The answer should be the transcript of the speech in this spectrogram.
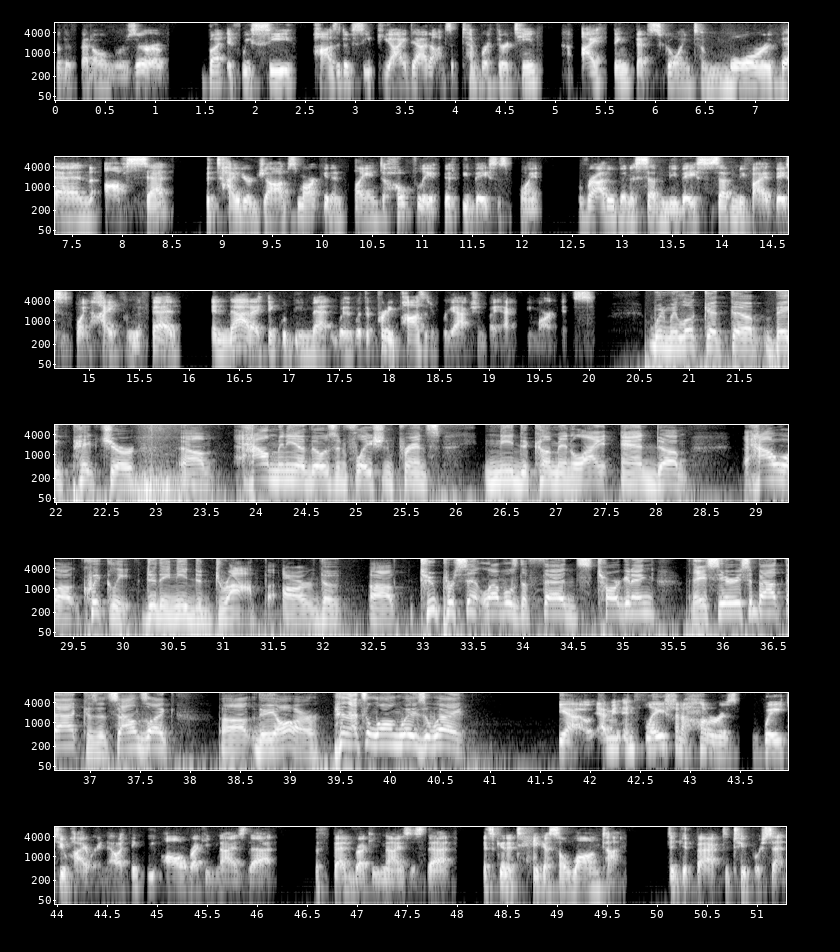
for the Federal Reserve. But if we see positive CPI data on September 13th, I think that's going to more than offset the tighter jobs market and play into hopefully a 50 basis point rather than a 70 base 75 basis point hike from the Fed. And that I think would be met with, with a pretty positive reaction by equity markets. When we look at the big picture, um, how many of those inflation prints need to come in light and um, how uh, quickly do they need to drop? Are the uh, 2% levels the Fed's targeting, are they serious about that? Because it sounds like uh, they are, and that's a long ways away. Yeah, I mean, inflation is way too high right now. I think we all recognize that. The Fed recognizes that. It's going to take us a long time to get back to 2%.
